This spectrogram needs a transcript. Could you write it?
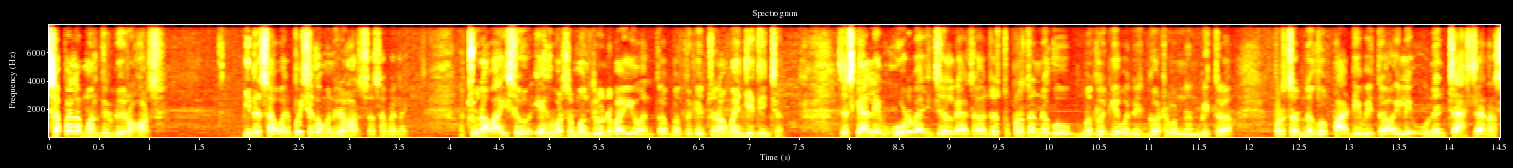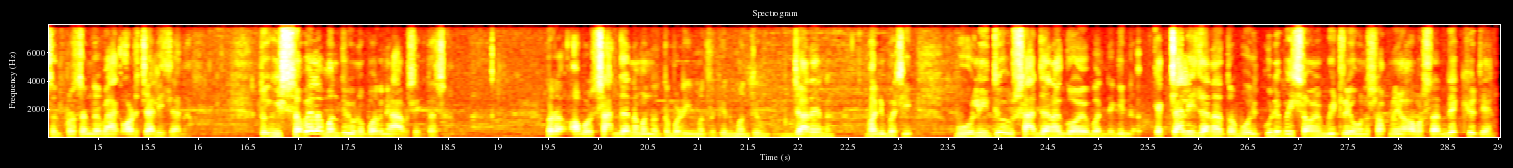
सबैलाई मन्त्री हुने रहर छ। किन छ भने पैसा कमाउने रहर छ सबैलाई। चुनाव आइसक्यो एक वर्ष मन्त्री हुनु पाइयो भने त मतलब के चुनावमा जितिन्छ। त्यस कारणले होडबाजी चलिरहेछ जस्तो प्रचण्डको मतलब के भने गठबन्धनभित्र प्रचण्डको पार्टीभित्र अहिले उन्चासजना छन् प्रचण्ड बाहेक अडचालिसजना त यी सबैलाई मन्त्री हुनुपर्ने आवश्यकता छ। र अब सातजनाभन्दा त बढी मतलब के मन्त्री जाँदैन। भनेपछि भोलि त्यो सातजना गयो भनेदेखि एकचालिसजना त भोलि कुनै पनि समय बिट्रे हुन सक्ने अवस्था देखियो त्यहाँ।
